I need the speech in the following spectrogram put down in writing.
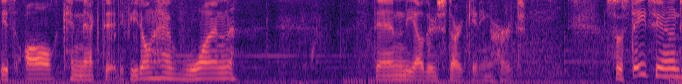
It's all connected. If you don't have one, then the others start getting hurt. So stay tuned.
